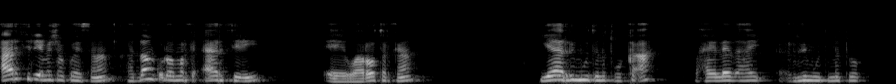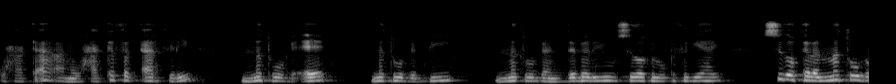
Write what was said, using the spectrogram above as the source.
r3 ayaa meeshan ku haysanaa haddaan ku dhaho marka r3 waa routerkan yaa remote network ka ah waxay leedahay remote network waxaa ka ah ama waxaa ka fog r3 networka a networka b networkan w sidoo kale uu ka fog yahay. Sidoo kale networka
